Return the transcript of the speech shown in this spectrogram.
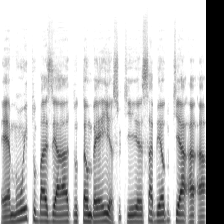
é muito baseado também isso, que sabendo que a, a,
